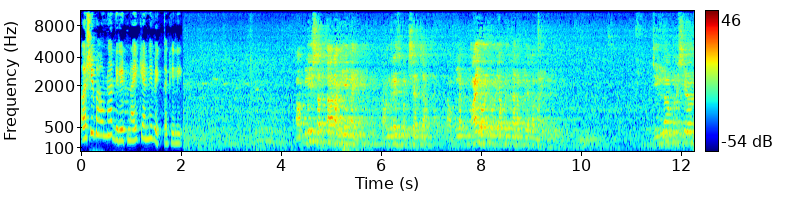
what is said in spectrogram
अशी भावना दिलीप नाईक यांनी व्यक्त केली. आपली सत्ता राहिली नाही काँग्रेस पक्षाच्या आपलं काय होतो याबद्दल आपल्याला माहिती होती जिल्हा परिषद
